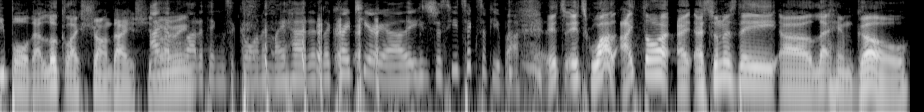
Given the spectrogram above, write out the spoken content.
people that look like Sean Dyche. You know I have I mean? a lot of things that go on in my head, and the criteria. He's just he ticks a few boxes. It's it's wild. I thought I, as soon as they uh, let him go,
